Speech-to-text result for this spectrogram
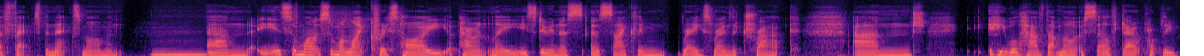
affect the next moment. Mm. And someone, someone like Chris Hoy, apparently, he's doing a, a cycling race around the track, and he will have that moment of self doubt probably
